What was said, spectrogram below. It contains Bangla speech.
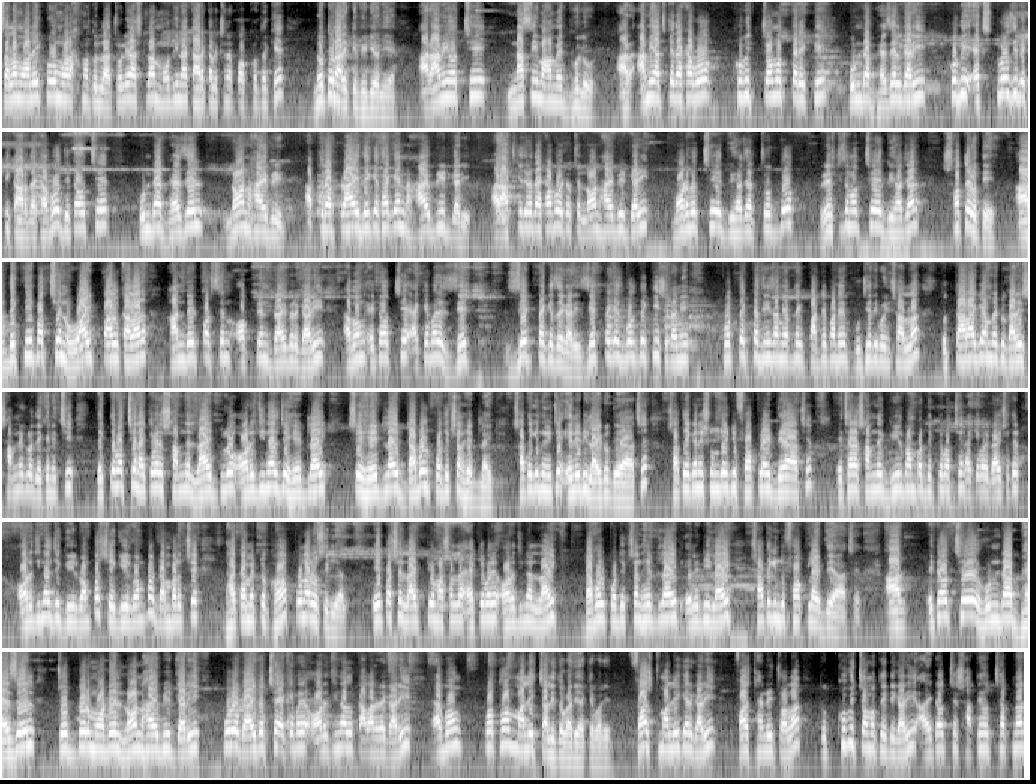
সালামু আলাইকুম রহমতুল্লাহ। চলে আসলাম মদিনা কার কালেকশনের পক্ষ থেকে নতুন আরেকটি ভিডিও নিয়ে। আর আমি হচ্ছি নাসিম আহমেদ ভুলু। আর আমি আজকে দেখাবো খুবই চমৎকার একটি হুন্ডা ভেজেল গাড়ি, খুবই এক্সক্লুসিভ একটি কার দেখাবো, যেটা হচ্ছে হুন্ডা ভেজেল নন হাইব্রিড। আপনারা প্রায় দেখে থাকেন হাইব্রিড গাড়ি। আর আজকে যেটা দেখাবো, এটা হচ্ছে নন হাইব্রিড গাড়ি। মডেল হচ্ছে দুই হাজার চোদ্দ, রেজিস্ট্রেশন হচ্ছে দুই হাজার সতেরোতে। আর দেখতেই পাচ্ছেন white pearl colour hundred percent octane ড্রাইভের গাড়ি এবং এটা হচ্ছে একেবারে জেড জেড প্যাকেজের গাড়ি। জেড প্যাকেজ বলতে কি সেটা আমি প্রত্যেকটা জিনিস আমি আপনাকে পাটে পাটে বুঝিয়ে দিব ইনশাল্লাহ তো তার আগে আমরা একটু গাড়ির সামনেগুলো দেখে নিচ্ছি। দেখতে পাচ্ছেন একেবারে সামনের লাইটগুলো অরিজিনাল যে হেডলাইট, সে হেডলাইট ডাবল প্রজেকশন হেডলাইট। সাথে কিন্তু নিচে এলইডি লাইটও দেওয়া আছে। সাথে এখানে সুন্দর একটি ফক লাইট দেওয়া আছে। এছাড়া সামনে গ্রিল বাম্পার দেখতে পাচ্ছেন, একেবারে গাড়ির সাথে অরিজিনাল যে গ্রিল বাম্পার সেই গ্রিল বাম্পার নাম্বার হচ্ছে ঢাকা মেট্রো ঘ, পনেরো সিরিয়াল এই পাশে লাইটটিও মাসাল্লাহ একেবারে original light double projection headlight LED light সাথে কিন্তু ফক লাইট দেওয়া আছে। আর এটা হচ্ছে হুন্ডা ভ্যাজেল চোদ্দোর মডেল নন হাইব্রিড গাড়ি, পুরো গাড়িটা হচ্ছে একেবারে অরিজিনাল কালারের গাড়ি এবং প্রথম মালিক চালিত গাড়ি একেবারে। ফার্স্ট মালিকের গাড়ি ফার্স্ট হ্যান্ডে চলা, তো খুবই চমৎকার একটি গাড়ি। আর এটা হচ্ছে, সাথে হচ্ছে আপনার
